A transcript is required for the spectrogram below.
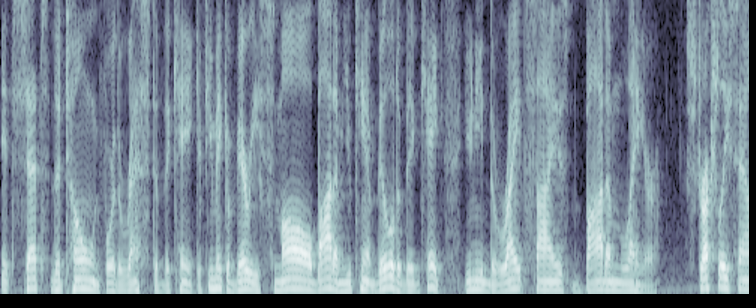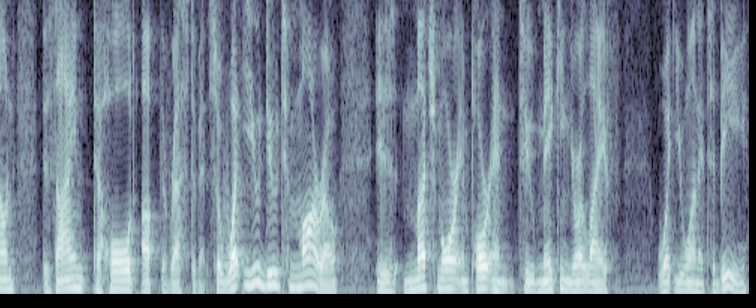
it sets the tone for the rest of the cake. If you make a very small bottom, you can't build a big cake. You need the right size bottom layer, structurally sound, designed to hold up the rest of it. So, what you do tomorrow is much more important to making your life what you want it to be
